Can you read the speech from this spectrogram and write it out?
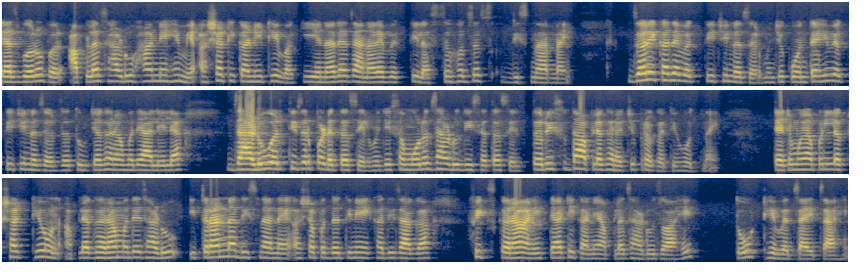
त्याचबरोबर आपला झाडू हा नेहमी अशा ठिकाणी ठेवा की येणाऱ्या जाणाऱ्या व्यक्तीला सहजच दिसणार नाही. जर एखाद्या व्यक्तीची नजर म्हणजे कोणत्याही व्यक्तीची नजर जर तुमच्या घरामध्ये आलेल्या झाडूवरती जर पडत असेल म्हणजे समोरच झाडू दिसत असेल तरीसुद्धा आपल्या घराची प्रगती होत नाही. त्याच्यामुळे आपण लक्षात ठेवून आपल्या घरामध्ये झाडू इतरांना दिसणार नाही अशा पद्धतीने एखादी जागा फिक्स करा आणि त्या ठिकाणी आपला झाडू जो आहे तो ठेवत जायचा आहे.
